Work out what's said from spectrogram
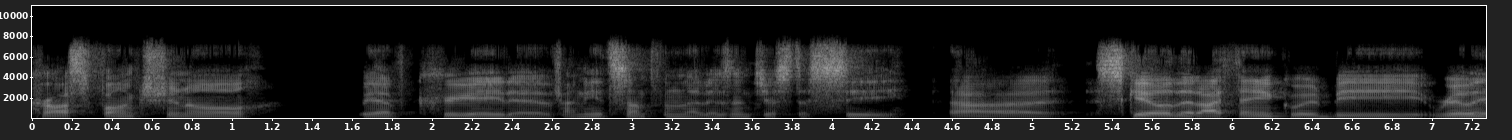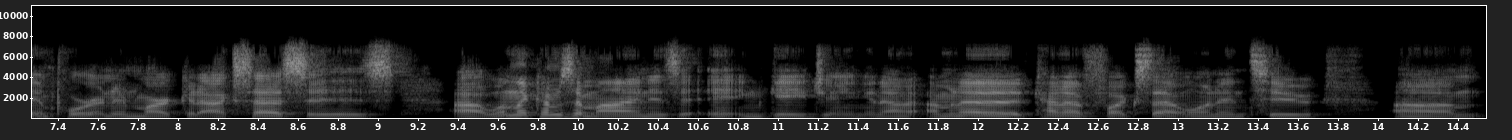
cross-functional. We have creative. I need something that isn't just a C. Uh, skill that I think would be really important in market access is uh, one that comes to mind is engaging, and I, am gonna kind of flex that one into um,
